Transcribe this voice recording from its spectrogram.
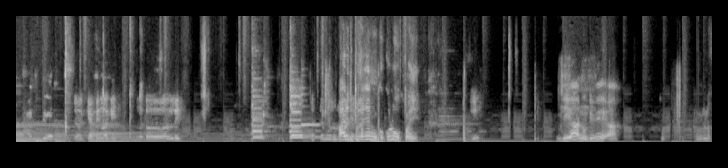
lanjut. ya Kevin lagi atau Ali ada yang mau Ah, ada pertanyaan kok lupa ya. Ih, Dia anu di WA. Tunggu dulu.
